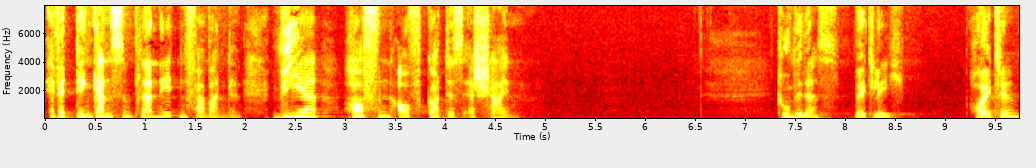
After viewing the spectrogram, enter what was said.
er wird den ganzen Planeten verwandeln. Wir hoffen auf Gottes Erscheinen. Tun wir das wirklich? Heute?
